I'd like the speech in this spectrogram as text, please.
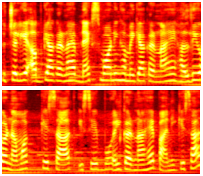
तो चलिए, अब क्या करना है? नेक्स्ट मॉर्निंग हमें क्या करना है? हल्दी और नमक के साथ इसे बॉईल करना है, पानी के साथ।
